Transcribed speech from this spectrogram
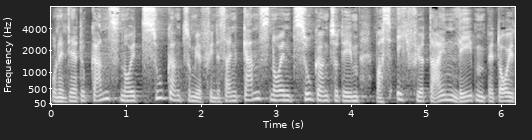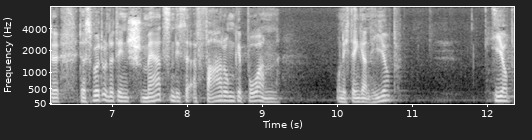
und in der du ganz neu Zugang zu mir findest, einen ganz neuen Zugang zu dem, was ich für dein Leben bedeute. Das wird unter den Schmerzen dieser Erfahrung geboren. Und ich denke an Hiob. Hiob,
